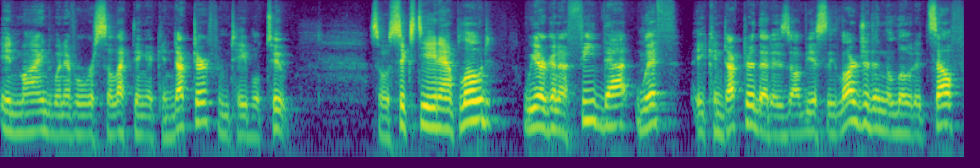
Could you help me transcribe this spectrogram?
in mind whenever we're selecting a conductor from table 2. So 68 amp load, we are going to feed that with a conductor that is obviously larger than the load itself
